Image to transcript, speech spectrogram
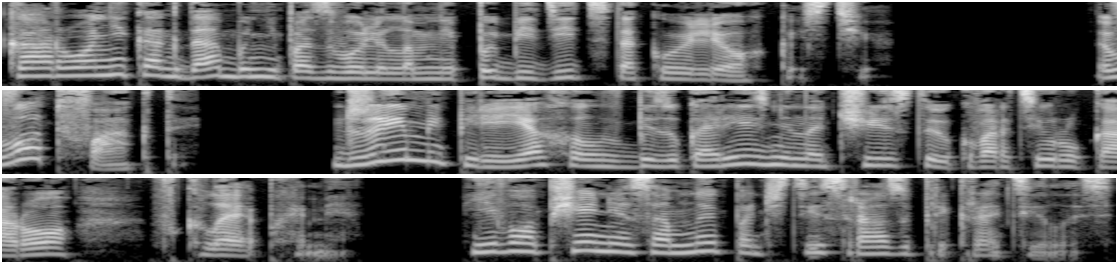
Каро никогда бы не позволила мне победить с такой легкостью. Вот факты. Джимми переехал в безукоризненно чистую квартиру Каро в Клэпхэме. Его общение со мной почти сразу прекратилось.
